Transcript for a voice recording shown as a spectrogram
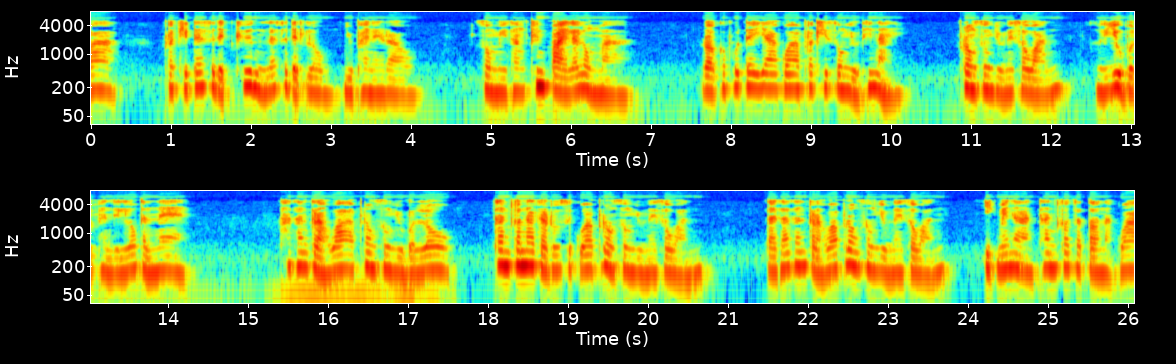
ว่า พระคิดได้เสด็จขึ้นและเสด็จลงอยู่ภายในเรา ทรงมีทั้งขึ้นไปและลงมา เราก็พูดได้ยากว่าพระคิดทรงอยู่ที่ไหน พระองค์ทรงอยู่ในสวรรค์ หรืออยู่บนแผ่นดินโลกกันแน่ ถ้าท่านกล่าวว่าพระองค์ทรงอยู่บนโลก ท่านก็น่าจะรู้สึกว่าพระองค์ทรงอยู่ในสวรรค์ แต่ถ้าท่านกล่าวว่าพระองค์ทรงอยู่ในสวรรค์ อีกไม่นานท่านก็จะตระหนักว่า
